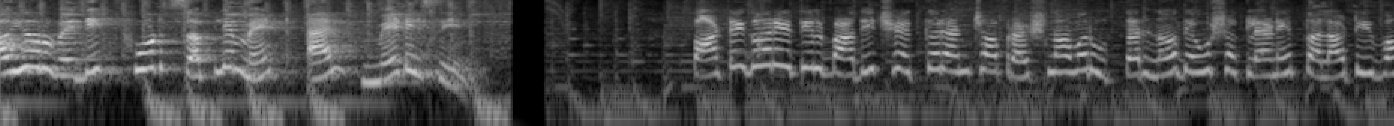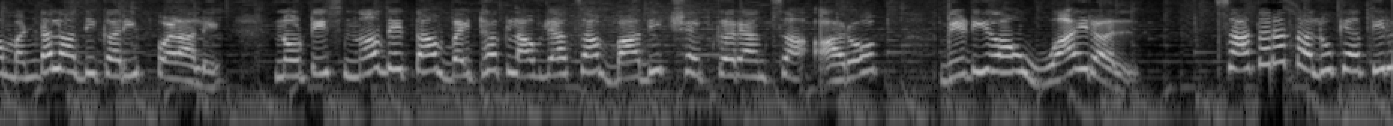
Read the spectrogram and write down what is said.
Ayurvedic food supplement and medicine. Pateghar येथील बाधित शेतकऱ्यांच्या प्रश्नावर उत्तर न देऊ शकल्याने तलाठी व मंडल अधिकारी पळाले. नोटीस न देता बैठक लावल्याचा बाधित शेतकऱ्यांचा आरोप व्हिडिओ व्हायरल. सातारा तालुक्यातील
